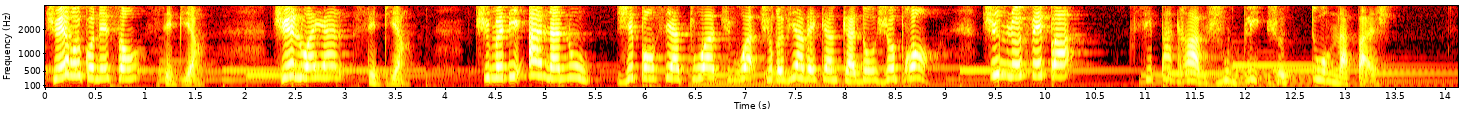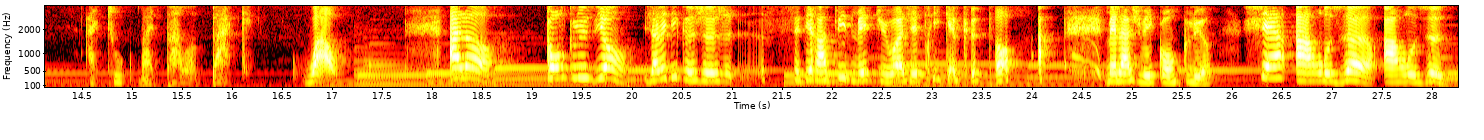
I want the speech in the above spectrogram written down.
Tu es reconnaissant, c'est bien. Tu es loyal, c'est bien. Tu me dis, ah Nanou, j'ai pensé à toi, tu vois, tu reviens avec un cadeau, je prends. Tu ne le fais pas, c'est pas grave, j'oublie, je tourne la page. I took my power back. Wow! Alors, conclusion. J'avais dit que c'était rapide, mais tu vois, j'ai pris quelques temps. mais là, je vais conclure. Cher arroseur, arroseuse,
